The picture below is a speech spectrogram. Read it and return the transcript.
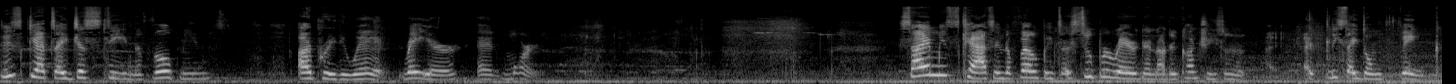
These cats I just see in the Philippines are pretty rare, and more. Siamese cats in the Philippines are super rare than other countries, or at least I don't think.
